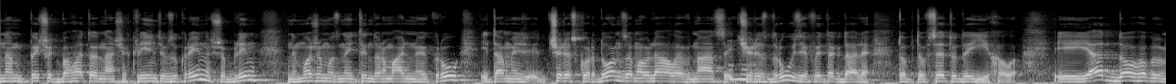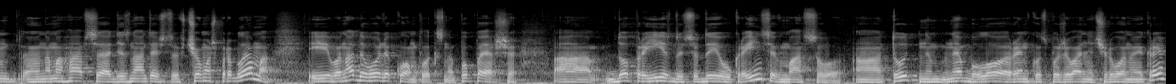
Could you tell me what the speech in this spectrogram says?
нам пишуть багато наших клієнтів з України, що блін, не можемо знайти нормальну ікру, і там і через кордон замовляли в нас, і через друзів і так далі. Тобто все туди їхало. І я довго намагався дізнатися, в чому ж проблема, і вона доволі комплексна. По-перше, до приїзду сюди українців масово тут не- було ринку споживання червоної ікри,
